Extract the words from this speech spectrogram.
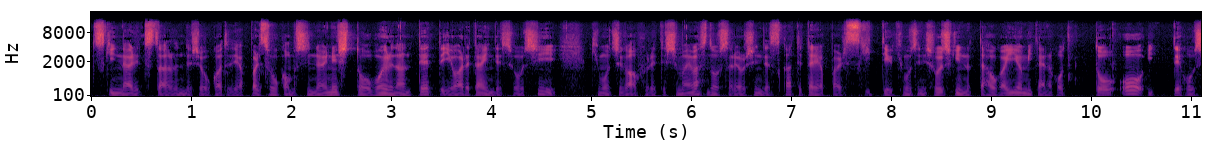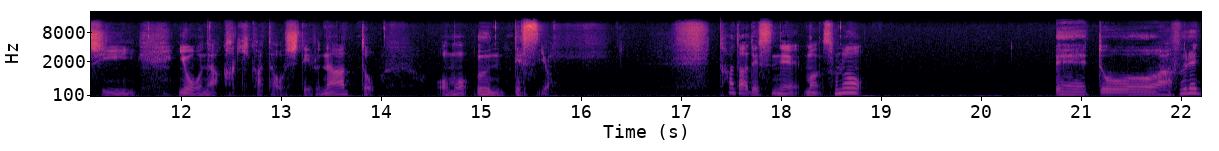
好きになりつつあるんでしょうかってやっぱりそうかもしれないね嫉妬を覚えるなんてって言われたいんでしょうし気持ちが溢れてしまいます。どうしたらよろしいんですかって言ったらやっぱり好きっていう気持ちに正直になった方がいいよみたいなことを言ってほしいような書き方をしているなと思うんですよ。ただですね、まあ、そのえっ、ー、と溢れ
